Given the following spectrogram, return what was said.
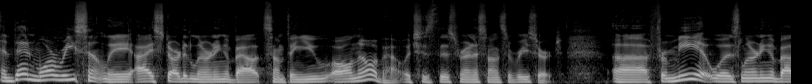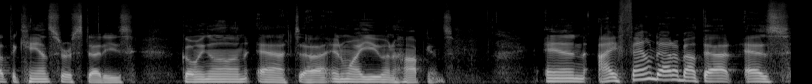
And then more recently, I started learning about something you all know about, which is this renaissance of research. Uh, for me, it was learning about the cancer studies going on at uh, NYU and Hopkins. And I found out about that as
